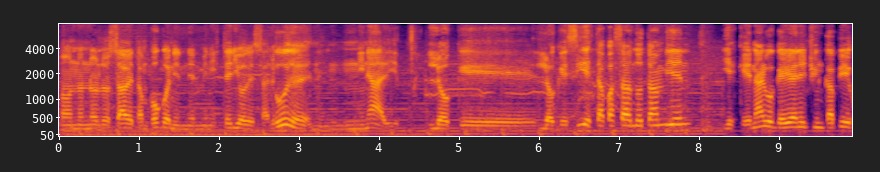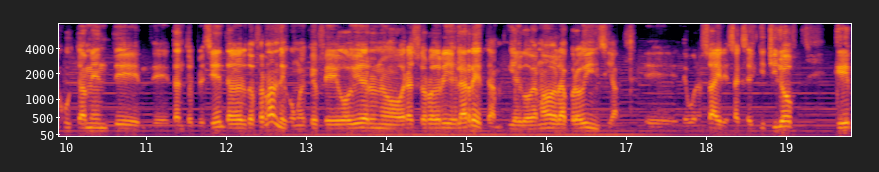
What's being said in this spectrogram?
No, no, lo sabe tampoco ni el Ministerio de Salud eh, ni, nadie. Lo que, lo que sí está pasando también y es que en algo que habían hecho hincapié justamente tanto el presidente Alberto Fernández como el jefe de gobierno Horacio Rodríguez Larreta y el gobernador de la provincia eh, de Buenos Aires, Axel Kichilov, que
